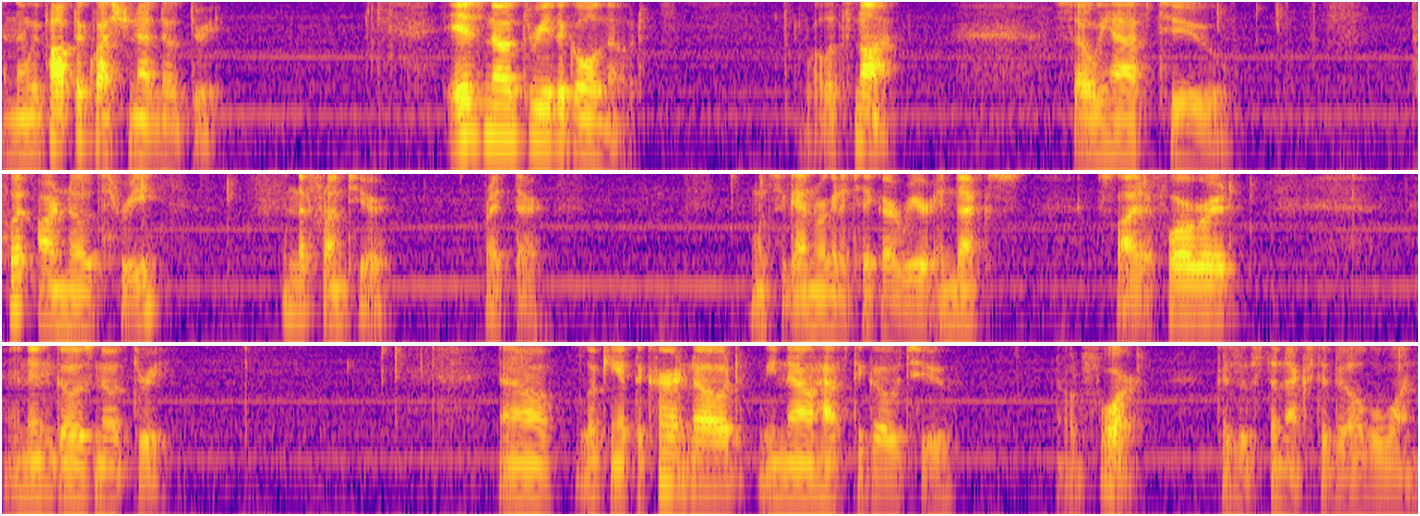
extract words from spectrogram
And then we pop the question at node 3. Is node 3 the goal node? Well, it's not. So we have to put our node 3 in the frontier, right there. Once again, we're going to take our rear index, slide it forward, and in goes node 3. Now, looking at the current node, we now have to go to node 4, because it's the next available one.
